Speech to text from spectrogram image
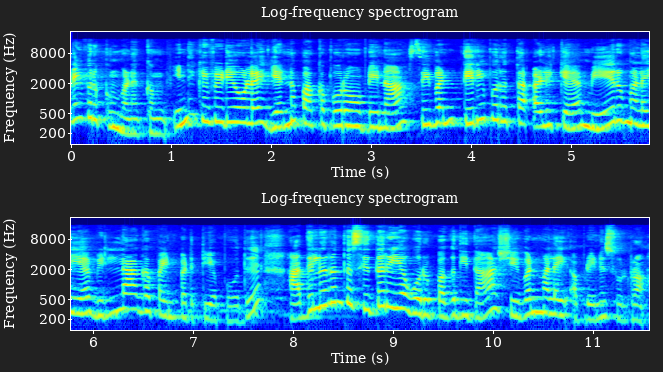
அனைவருக்கும் வணக்கம். இன்னைக்கு வீடியோவில் என்ன பார்க்க போகிறோம் அப்படின்னா சிவன் திரிபுரத்தை அழிக்க மேருமலையை வில்லாக பயன்படுத்திய போது அதிலிருந்து சிதறிய ஒரு பகுதி தான் சிவன்மலை அப்படின்னு சொல்கிறோம்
